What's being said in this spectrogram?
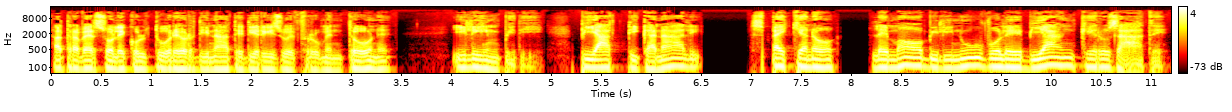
attraverso le colture ordinate di riso e frumentone, i limpidi, piatti canali specchiano le mobili nuvole bianche rosate.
